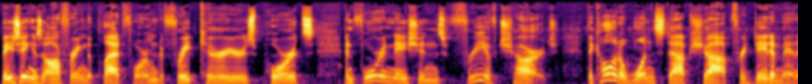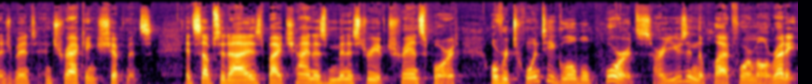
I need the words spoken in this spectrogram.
Beijing is offering the platform to freight carriers, ports, and foreign nations free of charge. They call it a one-stop shop for data management and tracking shipments. It's subsidized by China's Ministry of Transport. Over 20 global ports are using the platform already.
